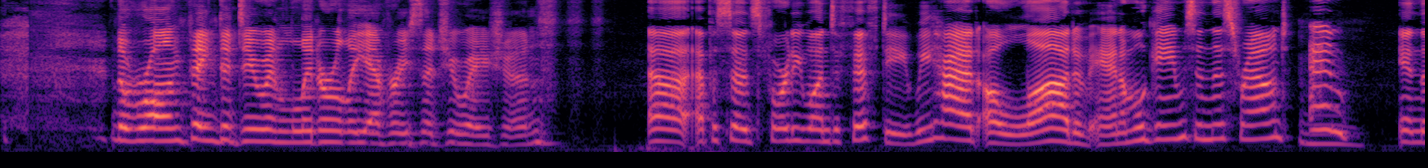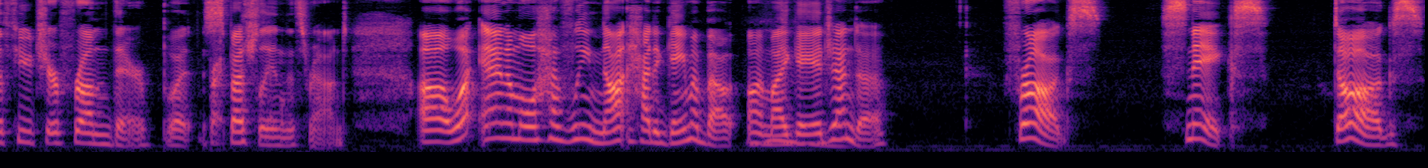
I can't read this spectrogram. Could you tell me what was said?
the wrong thing to do in literally every situation. uh, episodes 41 to 50, we had a lot of animal games in this round and in the future from there, but especially in this round. Uh, what animal have we not had a game about on my gay agenda? Frogs, snakes, dogs,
